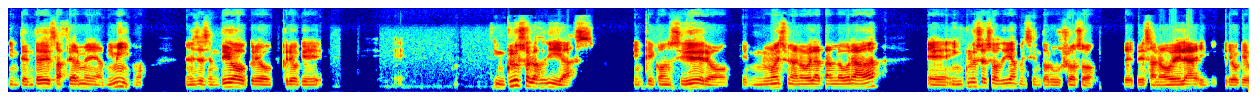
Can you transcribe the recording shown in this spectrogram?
intenté desafiarme a mí mismo. En ese sentido, creo, creo que incluso los días en que considero que no es una novela tan lograda, eh, incluso esos días me siento orgulloso de, esa novela y creo que,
